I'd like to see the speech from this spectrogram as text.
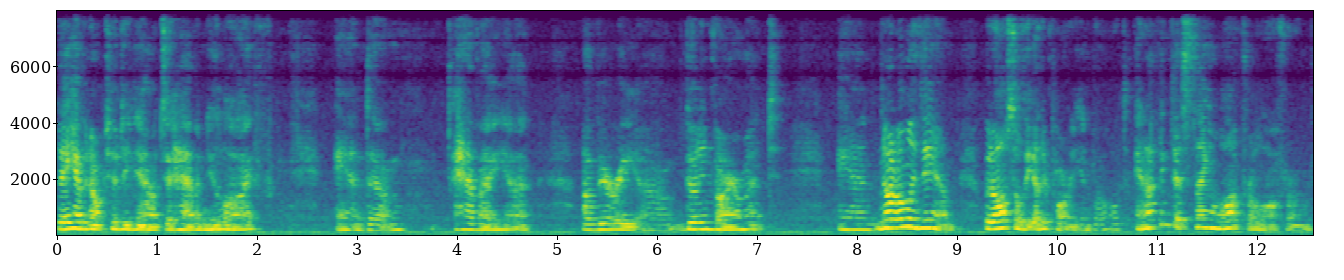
they have an opportunity now to have a new life and um, have a, uh, a very um, good environment. And not only them, but also the other party involved. And I think that's saying a lot for a law firm.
